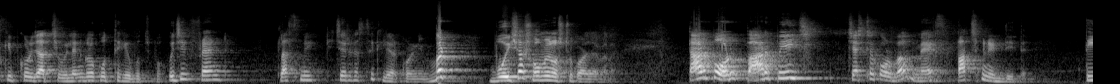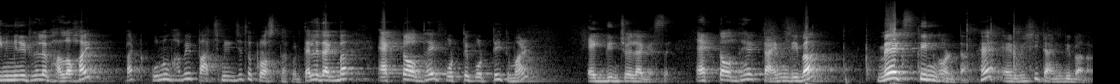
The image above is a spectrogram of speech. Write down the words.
স্কিপ করে যাচ্ছি, ওই লাইনগুলো কোথেকে বুঝব? ওই যে ফ্রেন্ড ক্লাসমেট টিচারের কাছ থেকে ক্লিয়ার করে নিবি। বাট বইসা সময় নষ্ট করা যাবে না। তারপর পার পেজ চেষ্টা করবা ম্যাক্স পাঁচ মিনিট দিতে। তিন মিনিট হলে ভালো হয় বাট কোনোভাবেই পাঁচ মিনিট যেতে ক্রস না করে। তাহলে দেখবা একটা অধ্যায় পড়তে পড়তেই তোমার একদিন চলে গেছে। একটা অধ্যায়ের টাইম দিবা ম্যাক্স তিন ঘণ্টা। হ্যাঁ এর বেশি টাইম দিবা না।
